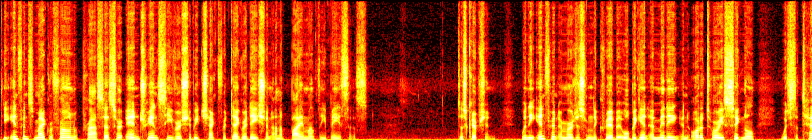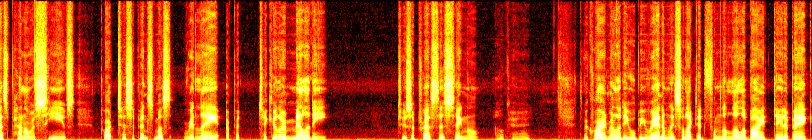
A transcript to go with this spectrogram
The infant's microphone, processor, and transceiver should be checked for degradation on a bi-monthly basis. Description. When the infant emerges from the crib, it will begin emitting an auditory signal which the test panel receives. Participants must relay a particular melody to suppress this signal. Okay. The required melody will be randomly selected from the lullaby databank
